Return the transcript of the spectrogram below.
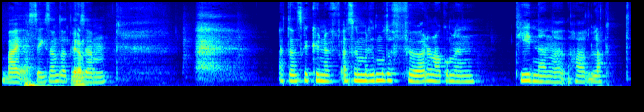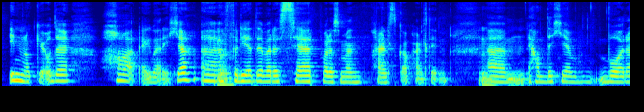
bias, ikke sant? At liksom At en skal kunne En skal måtte føle noe om den tiden en har lagt inn noe, og det har jeg bare ikke. Eh, fordi at jeg bare ser på det som en heilskap hele tiden. Um, jeg hadde ikke vært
